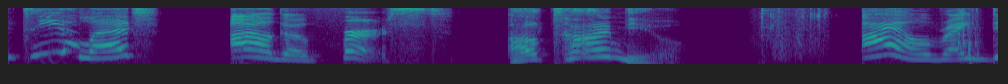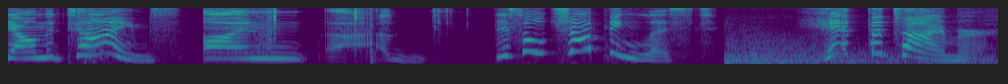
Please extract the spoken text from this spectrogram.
idea, Ledge! I'll go first. I'll time you. I'll write down the times on uh, this old shopping list. Hit the timer.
